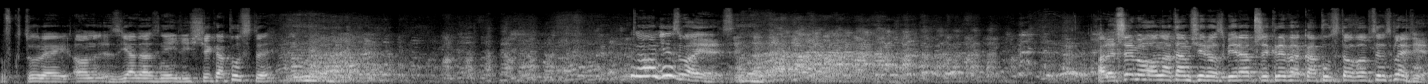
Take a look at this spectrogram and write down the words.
w której on zjada z niej liście kapusty. No, niezła jest. Ale czemu ona tam się rozbiera, przykrywa kapustą w obcym sklepie?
